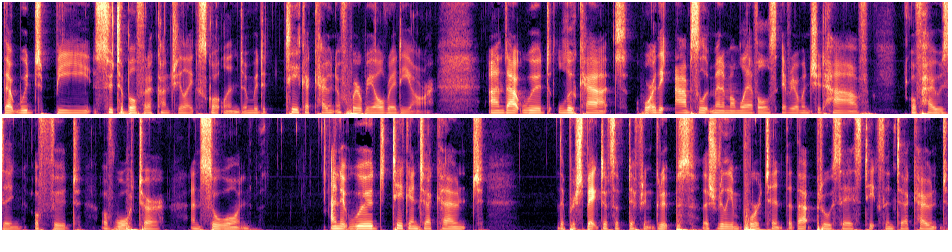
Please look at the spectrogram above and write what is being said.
that would be suitable for a country like Scotland and would take account of where we already are. And that would look at what are the absolute minimum levels everyone should have of housing, of food, of water, and so on. And it would take into account the perspectives of different groups. That's really important that that process takes into account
